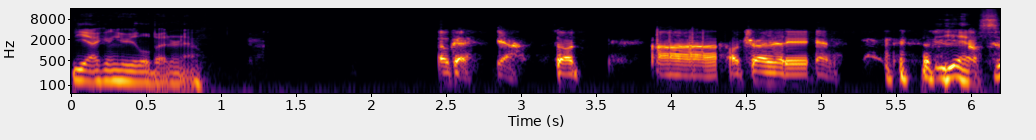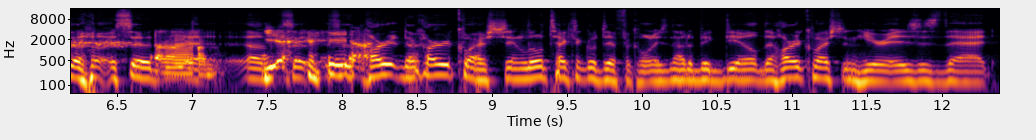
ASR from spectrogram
Yeah, I can hear you a little better now. Okay, yeah. So uh, I'll try that again. yeah. So, so, um, yeah, um, yeah, so, so yeah. The, hard, the hard question, a little technical difficulties, not a big deal. The hard question here is, is that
